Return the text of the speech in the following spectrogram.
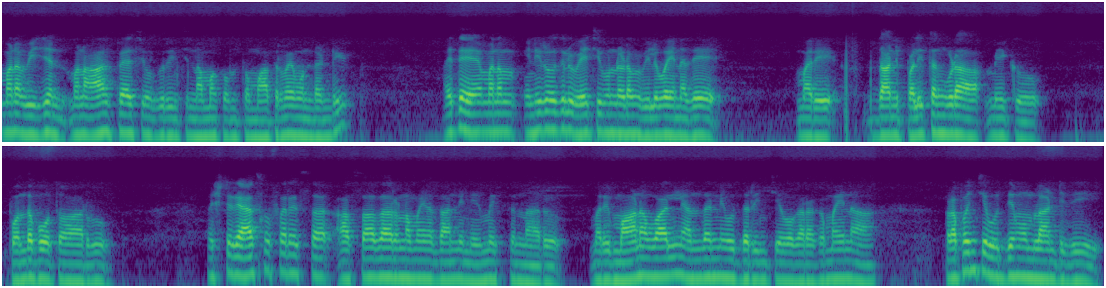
మన విజన్ మన ఆస్పాసివ్ గురించి నమ్మకంతో మాత్రమే ఉండండి. అయితే మనం ఎన్ని రోజులు వేచి ఉండడం విలువైనదే మరి దాని ఫలితం కూడా మీకు పొందబోతున్నారు. మిస్టర్ యాస్ముఫరెస్ సార్ అసాధారణమైన దాన్ని నిర్మిస్తున్నారు. మరి మానవాళిని అందరినీ ఉద్ధరించే ఒక రకమైన ప్రపంచ ఉద్యమం లాంటిది.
